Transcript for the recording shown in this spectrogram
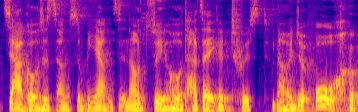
架构是长什么样子，然后最后他在一个 twist，然后你就哇。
